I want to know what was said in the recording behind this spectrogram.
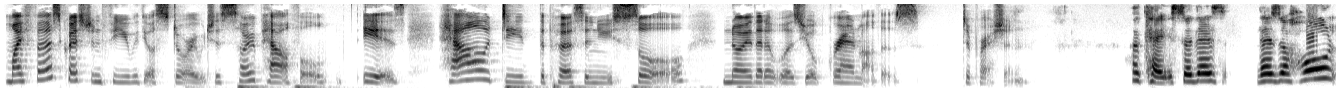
my first question for you with your story, which is so powerful, is how did the person you saw know that it was your grandmother's depression? Okay. So there's there's a whole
